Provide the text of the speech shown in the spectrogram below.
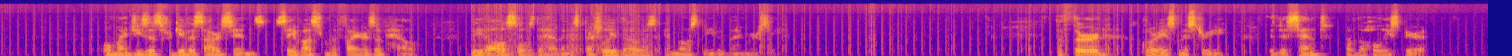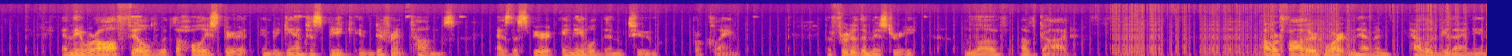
O my Jesus, forgive us our sins, save us from the fires of hell Lead all souls to heaven, especially those in most need of thy mercy. The third glorious mystery, the descent of the Holy Spirit. And they were all filled with the Holy Spirit and began to speak in different tongues as the Spirit enabled them to proclaim. The fruit of the mystery, love of God. Our Father, who art in heaven, hallowed be thy name.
